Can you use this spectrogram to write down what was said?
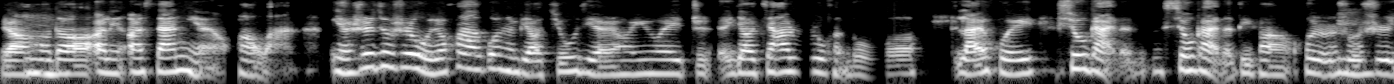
然后到二零二三年画完，也是就是我觉得画的过程比较纠结，然后因为只要加入很多。来回修改的修改的地方，或者说是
